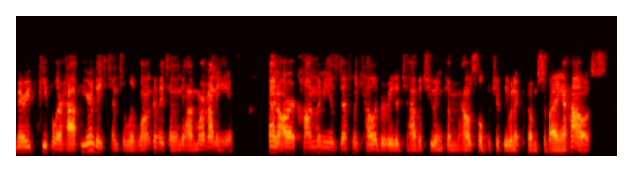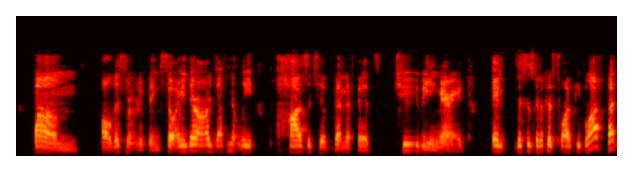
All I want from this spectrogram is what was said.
Married people are happier they tend to live longer they tend to have more money and our economy is definitely calibrated to have a two income household particularly when it comes to buying a house um all this sort of thing so i mean there are definitely positive benefits to being married. And this is going to piss a lot of people off, but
